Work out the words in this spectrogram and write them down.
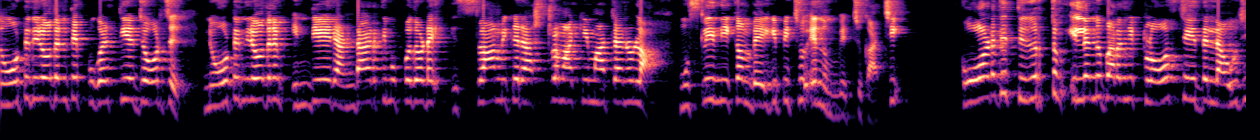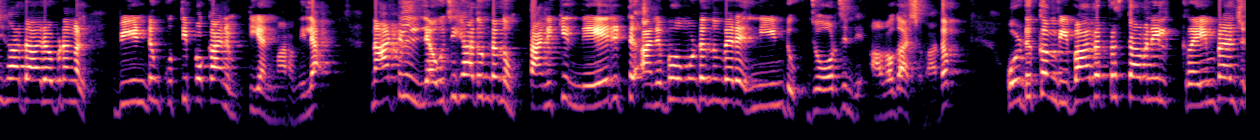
നോട്ട് നിരോധനത്തെ പുകഴ്ത്തിയ ജോർജ് നോട്ട് നിരോധനം ഇന്ത്യയെ രണ്ടായിരത്തി മുപ്പതോടെ ഇസ്ലാമിക രാഷ്ട്രമാക്കി മാറ്റാനുള്ള മുസ്ലിം നീക്കം വേഗിപ്പിച്ചു എന്നും വെച്ചു കാച്ചി കോടതി തീർത്തും ഇല്ലെന്ന് പറഞ്ഞ് ക്ലോസ് ചെയ്ത ലവ് ജിഹാദ് ആരോപണങ്ങൾ വീണ്ടും കുത്തിപ്പൊക്കാനും ടിയാൻ മറന്നില്ല. നാട്ടിൽ ലൗജിഹാദ് ജിഹാദ് ഉണ്ടെന്നും തനിക്ക് നേരിട്ട് അനുഭവമുണ്ടെന്നും വരെ നീണ്ടു ജോർജിന്റെ അവകാശവാദം. ഒടുക്കം വിവാദ പ്രസ്താവനയിൽ ക്രൈംബ്രാഞ്ച്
